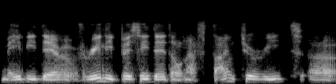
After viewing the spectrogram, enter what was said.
maybe they're really busy they don't have time to read uh,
